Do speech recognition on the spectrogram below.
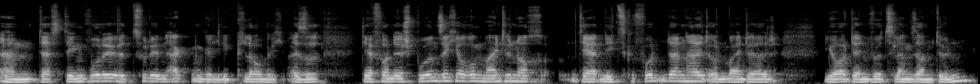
Ähm, das Ding wurde zu den Akten gelegt, glaube ich. Also der von der Spurensicherung meinte noch, der hat nichts gefunden dann halt und meinte halt, ja, dann wird's langsam dünn.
